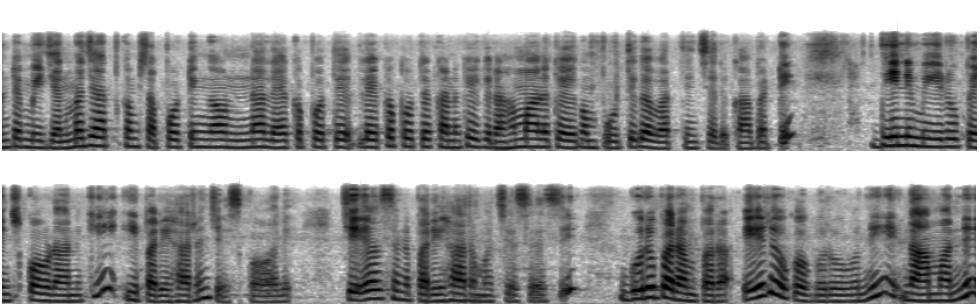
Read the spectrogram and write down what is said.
అంటే మీ జన్మజాతకం సపోర్టింగ్గా ఉన్నా లేకపోతే లేకపోతే కనుక ఈ గ్రహమాలిక యోగం పూర్తిగా వర్తించదు కాబట్టి దీన్ని మీరు పెంచుకోవడానికి ఈ పరిహారం చేసుకోవాలి. చేయాల్సిన పరిహారం వచ్చేసేసి గురు పరంపర. ఏదో ఒక గురువుని నామాన్ని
